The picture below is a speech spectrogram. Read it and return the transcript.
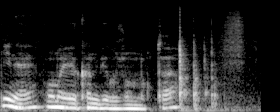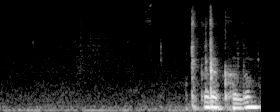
Yine ona yakın bir uzunlukta bırakalım.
